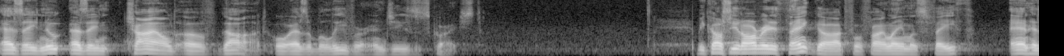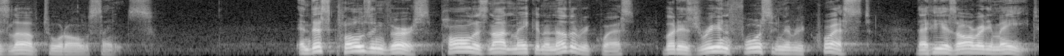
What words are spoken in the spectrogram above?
as a, new, as a child of God or as a believer in Jesus Christ. Because he had already thanked God for Philemon's faith and his love toward all the saints. In this closing verse, Paul is not making another request, but is reinforcing the request that he has already made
